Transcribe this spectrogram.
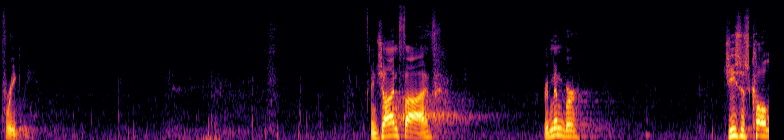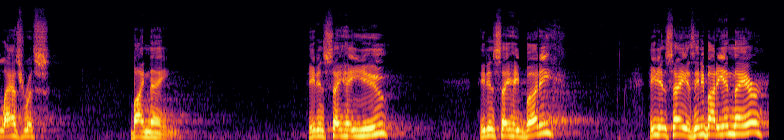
freely. In John 5, remember, Jesus called Lazarus by name. He didn't say, hey, you. He didn't say, hey, buddy. He didn't say, Is anybody in there?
